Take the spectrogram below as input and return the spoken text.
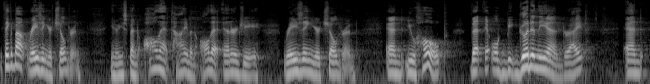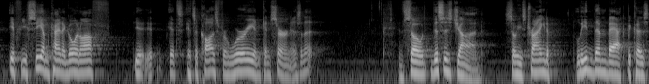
You think about raising your children. You know, you spend all that time and all that energy raising your children, and you hope that it will be good in the end, right? And if you see them kind of going off, it, it, it's, it's a cause for worry and concern, isn't it? And so this is John. So he's trying to lead them back because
